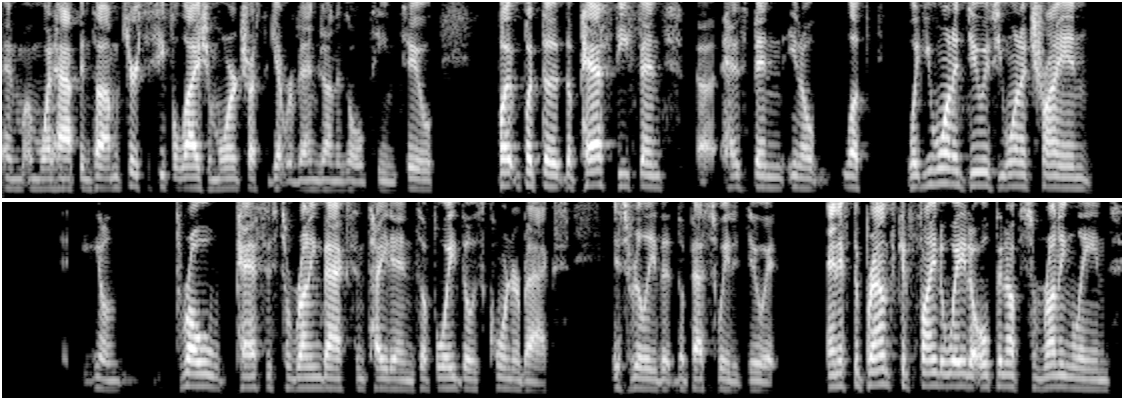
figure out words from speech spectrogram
and, and what happens. I'm curious to see if Elijah Moore tries to get revenge on his old team too. But but the the pass defense uh, has been you know look what you want to do is you want to try and you know throw passes to running backs and tight ends, avoid those cornerbacks is really the, the best way to do it. And if the Browns could find a way to open up some running lanes,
